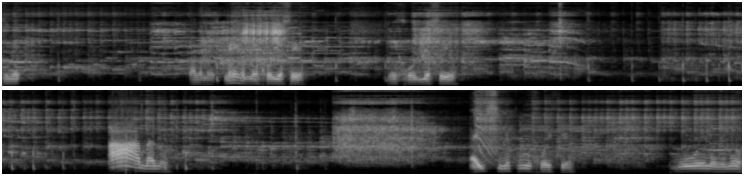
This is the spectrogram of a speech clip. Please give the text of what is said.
Si me... Bueno, me, me, me jodió feo. Me jodió feo. Ah, mano. Ahí sí me pudo joder feo. Bueno, ni modo.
